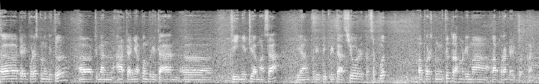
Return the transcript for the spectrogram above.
Uh, dari Polres Gunung Kidul, uh, dengan adanya pemberitaan uh, di media massa yang berita berita syur tersebut, Polres Gunung Kidul telah menerima laporan dari korban.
